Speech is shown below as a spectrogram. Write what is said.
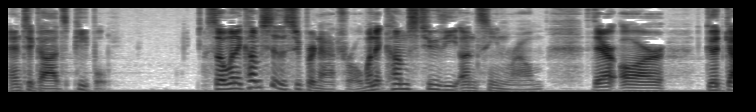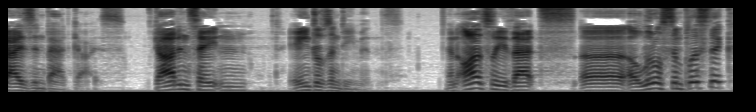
and to God's people. So, when it comes to the supernatural, when it comes to the unseen realm, there are good guys and bad guys God and Satan, angels and demons. And honestly, that's uh, a little simplistic.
